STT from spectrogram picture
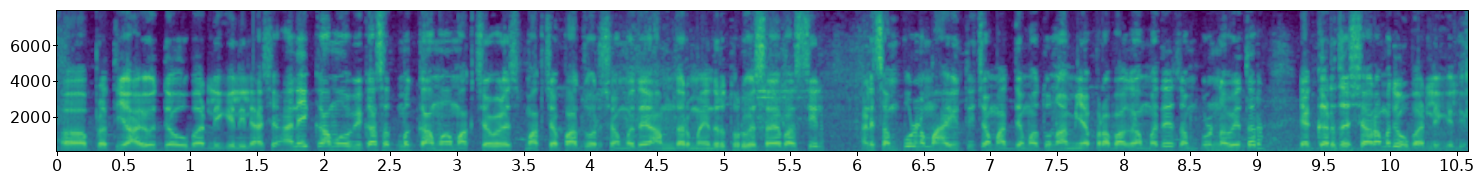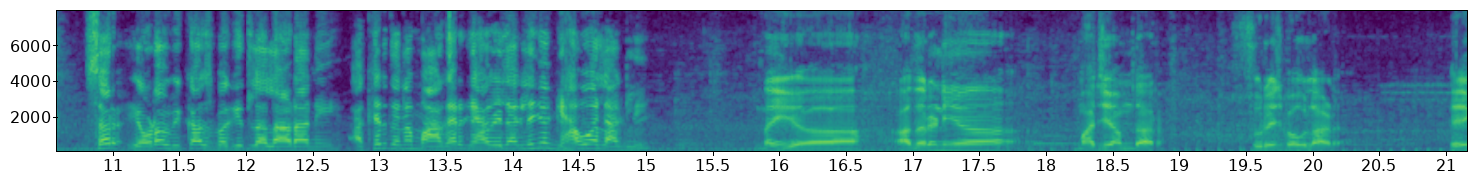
प्रति अयोध्या उभारली गेलेली असे अनेक कामं विकासात्मक कामं मागच्या वेळेस मागच्या पाच वर्षामध्ये आमदार महेंद्र थोरवे साहेब असतील आणि संपूर्ण महायुतीच्या माध्यमातून आम्ही या प्रभागामध्ये संपूर्ण नव्हे तर या कर्जत शहरामध्ये उभारली गेली. सर एवढा विकास बघितला लाडाने. अखेर त्यांना माघार घ्यावी लागली का घ्यावं लागली? नाही आदरणीय माजी आमदार सुरेश भाऊ लाड हे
